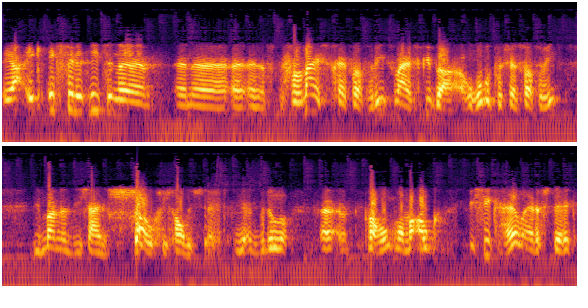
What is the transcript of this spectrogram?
Ja, ik, ik vind het niet een, eh, een, eh, een, een- Voor mij is het geen favoriet. Voor mij is Cuba 100% favoriet. Die mannen die zijn zo gigantisch sterk. Ik bedoel, eh, qua honkbal, maar ook fysiek heel erg sterk.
